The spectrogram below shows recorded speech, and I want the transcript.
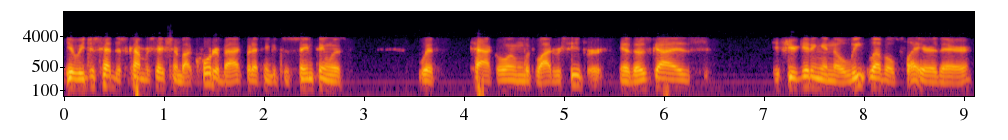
you know, we just had this conversation about quarterback, but I think it's the same thing with with tackle and with wide receiver. You know, those guys, if you're getting an elite level player there,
